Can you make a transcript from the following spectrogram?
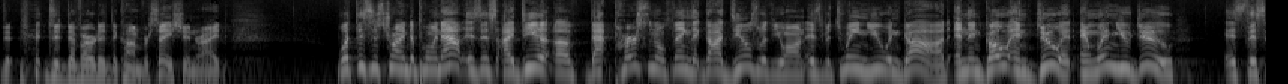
d- diverted the conversation, right? What this is trying to point out is this idea of that personal thing that God deals with you on is between you and God, and then go and do it. And when you do, it's this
